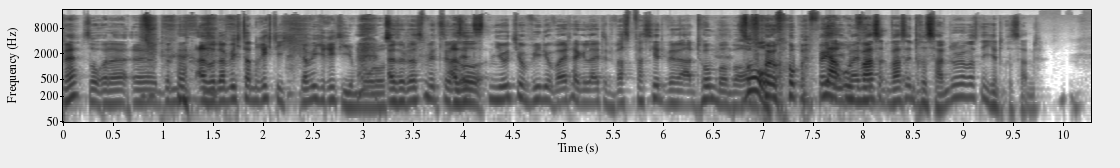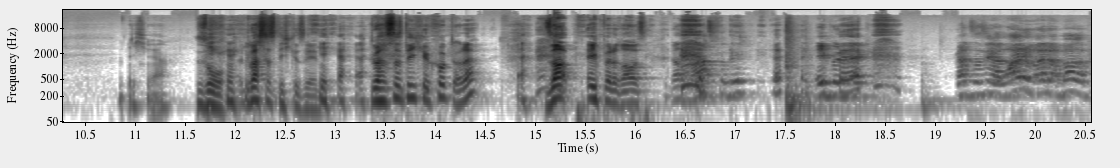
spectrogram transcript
ne? So, oder, äh, dann, also da bin ich dann richtig, da bin ich richtig im Modus. Also, du hast mir zum Also- letzten YouTube-Video weitergeleitet, was passiert, wenn eine Atombombe so, auf Europa fällt. ja, Ich und was, was interessant oder was nicht interessant? nicht, ja. So, du hast es nicht gesehen. Du hast es nicht geguckt, oder? So, ich bin raus. Das war's für mich. Ich bin weg. Kannst du sie alleine weitermachen?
